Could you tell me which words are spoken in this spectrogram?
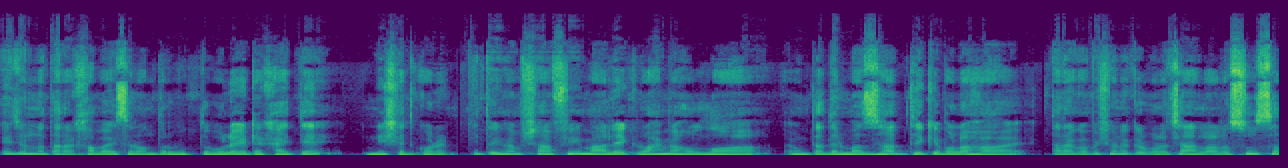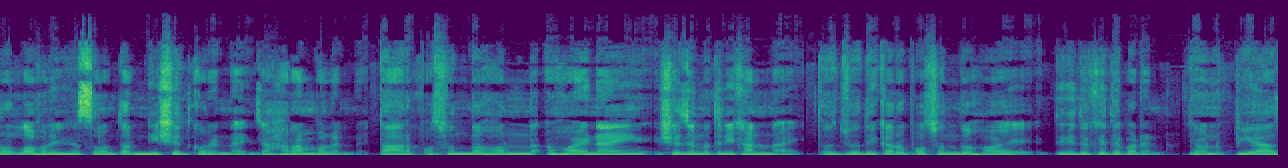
এই জন্য তারা খাবাইসের অন্তর্ভুক্ত বলে এটা খাইতে নিষেধ করেন। কিন্তু ইমাম শাফি, মালিক, রহমাহুল্লাহ এবং তাদের মাঝহাব থেকে বলা হয় তারা গবেষণা করে বলেছে, আল্লাহ রসুল আলহিহাস্লাম তার নিষেধ করেন নাই, যা হারাম বলেন নাই। তার পছন্দ হন, হয় নাই, সেজন্য তিনি খান নাই। তো যদি কারও পছন্দ হয়, তিনি তো খেতে পারেন যেমন পেঁয়াজ,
